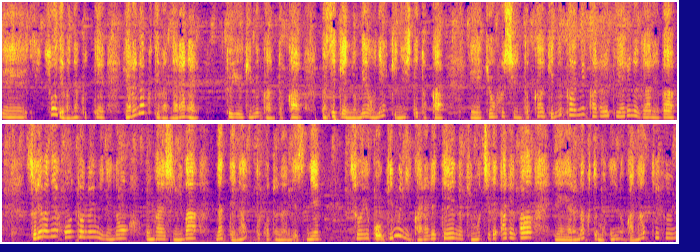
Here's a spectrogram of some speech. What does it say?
えー、そうではなくて、やらなくてはならない。という義務感とか、まあ、世間の目をね、気にしてとか、えー、恐怖心とか義務感に駆られてやるのであれば、それはね、本当の意味での恩返しにはなってないってことなんですね。そういうこう義務に駆られての気持ちであれば、えー、やらなくてもいいのかなっていうふうに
